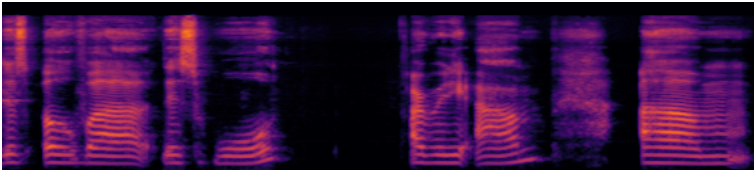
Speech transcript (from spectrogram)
just over this war. I really am. Um,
